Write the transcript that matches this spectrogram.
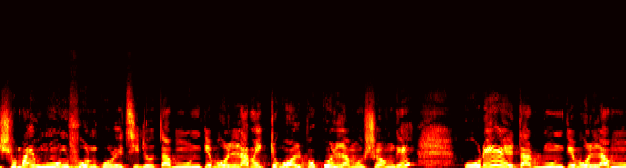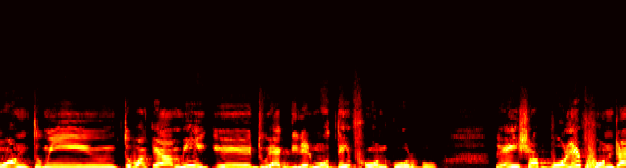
সেই সময় মুন ফোন করেছিল তা মুনকে বললাম, একটু গল্প করলাম ওর সঙ্গে করে তার মুনকে বললাম, মুন, তুমি, তোমাকে আমি দু একদিনের মধ্যেই ফোন করব। তো এই সব বলে ফোনটা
